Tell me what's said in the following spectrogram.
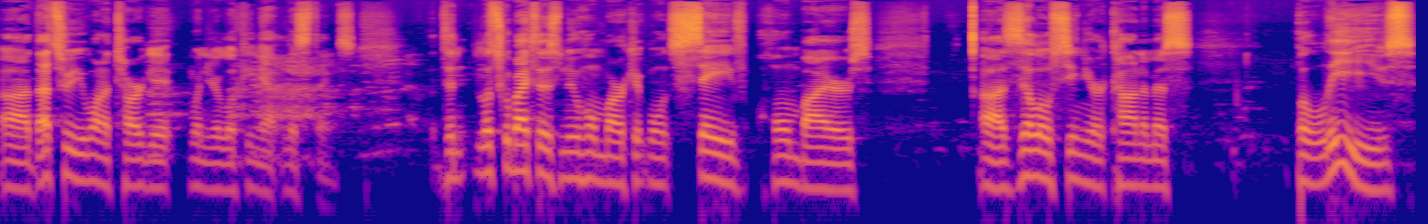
Uh, that's who you want to target when you're looking at listings. Then let's go back to this new home market won't save home buyers. Uh, zillow senior economist believes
